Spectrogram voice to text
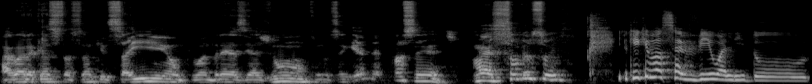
Agora, aquela situação que eles saíam, que o Andrés ia junto, não sei o que, é procede. Mas são versões. E o que, que você viu ali do.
